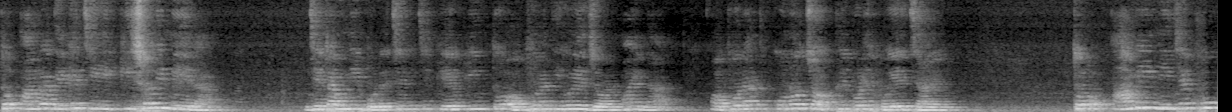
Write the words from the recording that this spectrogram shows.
তো আমরা দেখেছি কিশোরী মেয়েরা, যেটা উনি বলেছেন যে কেউ কিন্তু অপরাধী হয়ে জন্মায় না, অপরাধ কোনো চক্রে পড়ে হয়ে যায়। তো আমি নিজে খুব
